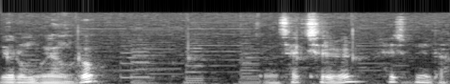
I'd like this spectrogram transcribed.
이런 모양으로 색칠을 해줍니다.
